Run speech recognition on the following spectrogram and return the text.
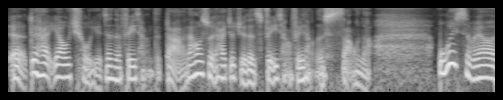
呃，对她的要求也真的非常的大，然后所以她就觉得非常非常的烧脑。我为什么要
